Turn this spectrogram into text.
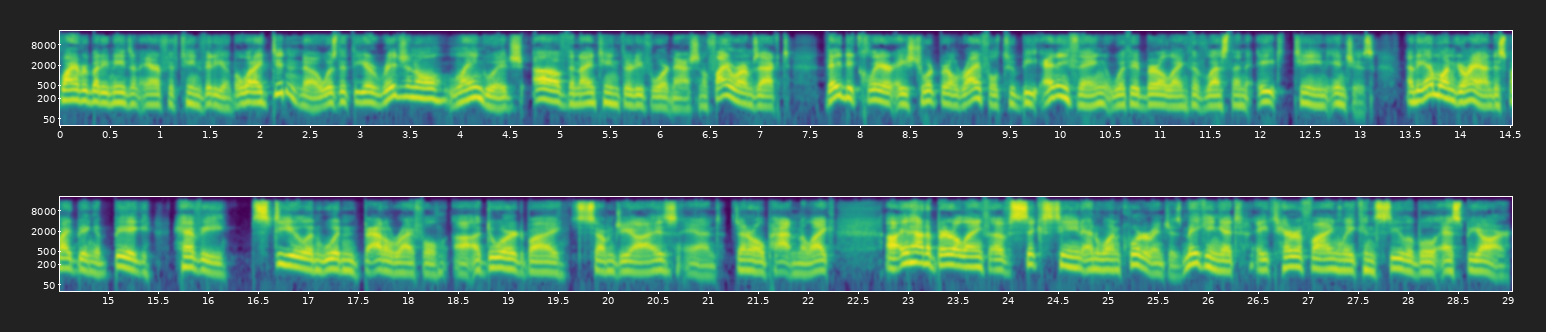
Why Everybody Needs an AR 15 video. But what I didn't know was that the original language of the 1934 National Firearms Act they declare a short barrel rifle to be anything with a barrel length of less than 18 inches. And the M1 Garand, despite being a big, heavy, steel and wooden battle rifle, uh, adored by some GIs and General Patton alike. Uh, it had a barrel length of 16 and one quarter inches, making it a terrifyingly concealable SBR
